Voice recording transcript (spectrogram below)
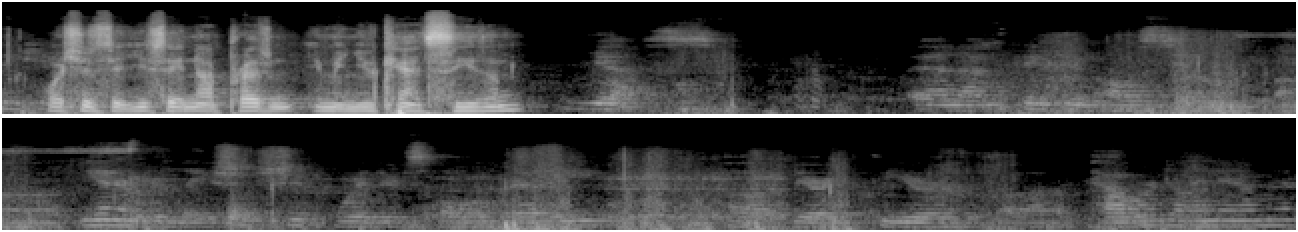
thinking. What should say? You say not present. You mean you can't see them? Yes. And I'm thinking also uh, in a relationship where there's already a very clear uh, power dynamic.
